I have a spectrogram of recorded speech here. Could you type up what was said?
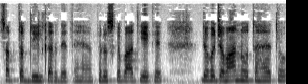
سب تبدیل کر دیتے ہیں۔ پھر اس کے بعد یہ کہ جب وہ جوان ہوتا ہے تو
